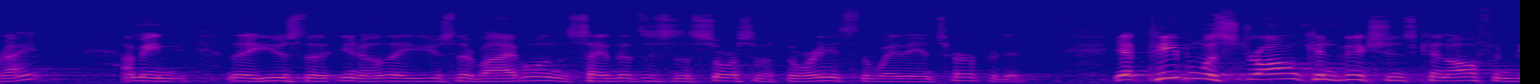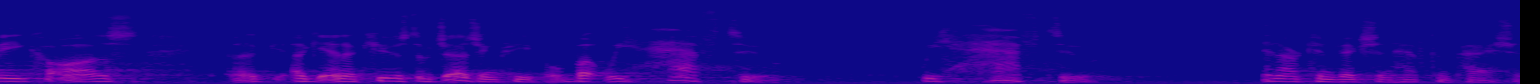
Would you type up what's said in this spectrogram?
right? I mean, they use, the, you know, they use their Bible and say that this is a source of authority. It's the way they interpret it. Yet people with strong convictions can often be caused, again, accused of judging people. But we have to, we have to in our conviction, have compassion.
